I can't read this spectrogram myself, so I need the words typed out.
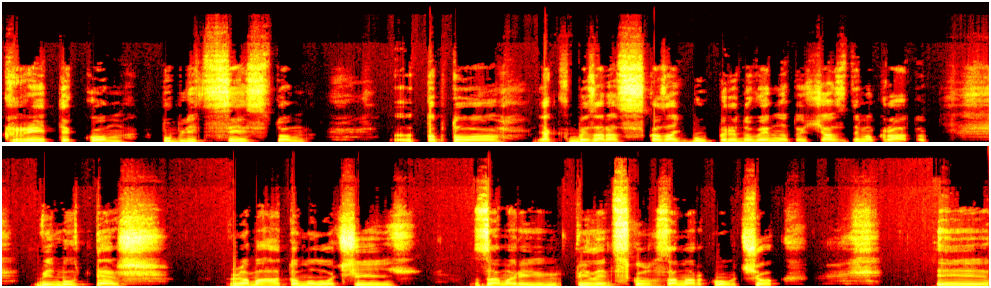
критиком, публіцистом, е, тобто, як би зараз сказати, був передовим на той час демократом. Він був теж набагато молодший за Марію Віленську, за Марковчок. І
